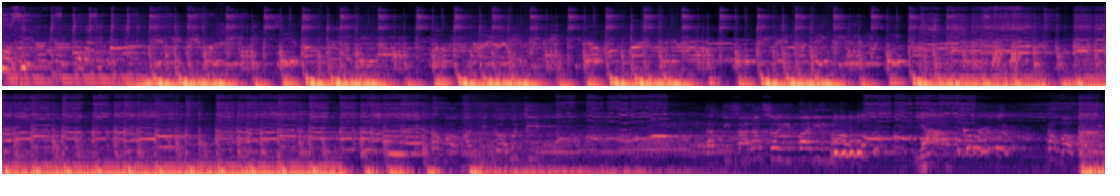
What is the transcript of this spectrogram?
music. Yeah. Come on, buddy.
